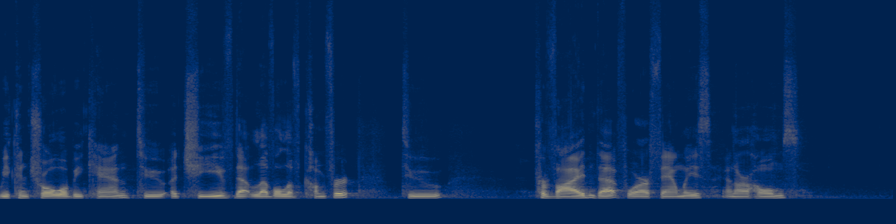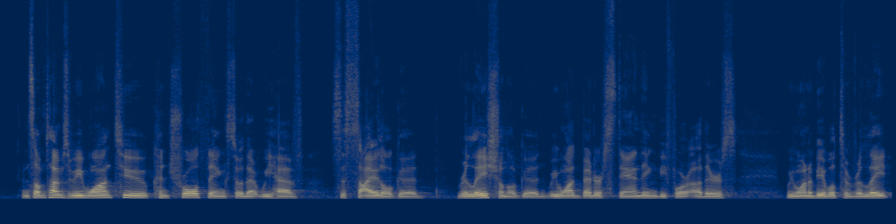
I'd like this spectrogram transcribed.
we control what we can to achieve that level of comfort, to provide that for our families and our homes. And sometimes we want to control things so that we have societal good, relational good. We want better standing before others. We want to be able to relate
